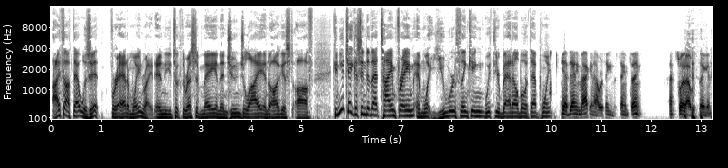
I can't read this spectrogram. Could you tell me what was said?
I thought that was it for Adam Wainwright, and you took the rest of May and then June, July, and August off. Can you take us into that time frame and what you were thinking with your bad elbow at that point? Yeah, Danny Mack and I were thinking the same thing. That's what I was thinking.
